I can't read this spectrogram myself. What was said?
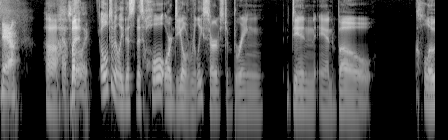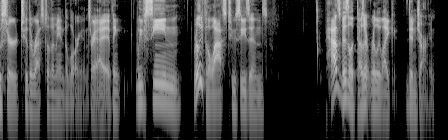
Yeah. uh, Absolutely. but ultimately this this whole ordeal really serves to bring din and bo closer to the rest of the mandalorians right? I, I think we've seen really for the last two seasons paz vizsla doesn't really like din Djarin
